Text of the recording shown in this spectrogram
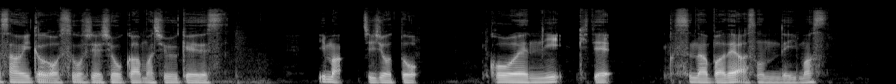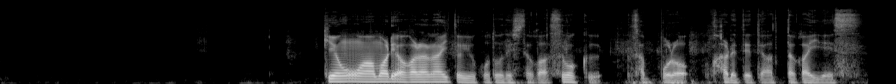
さんいかがお過ごしでしょうか？マシュウケイです。今、次女と公園に来て砂場で遊んでいます。気温はあまり上がらないということでしたが、すごく札幌晴れててあったかいです。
